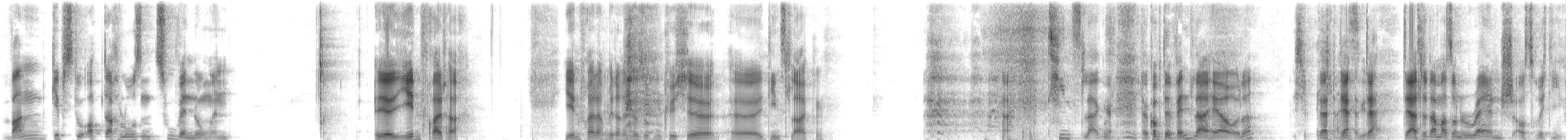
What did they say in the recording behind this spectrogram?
Wann gibst du Obdachlosen Zuwendungen? Äh, jeden Freitag. Jeden Freitagmittag in der Suppenküche äh, Dienstlaken. Dienstlaken, da kommt der Wendler her, oder? Ich, der, der, der, der, hatte da mal so eine Ranch, auch so richtig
